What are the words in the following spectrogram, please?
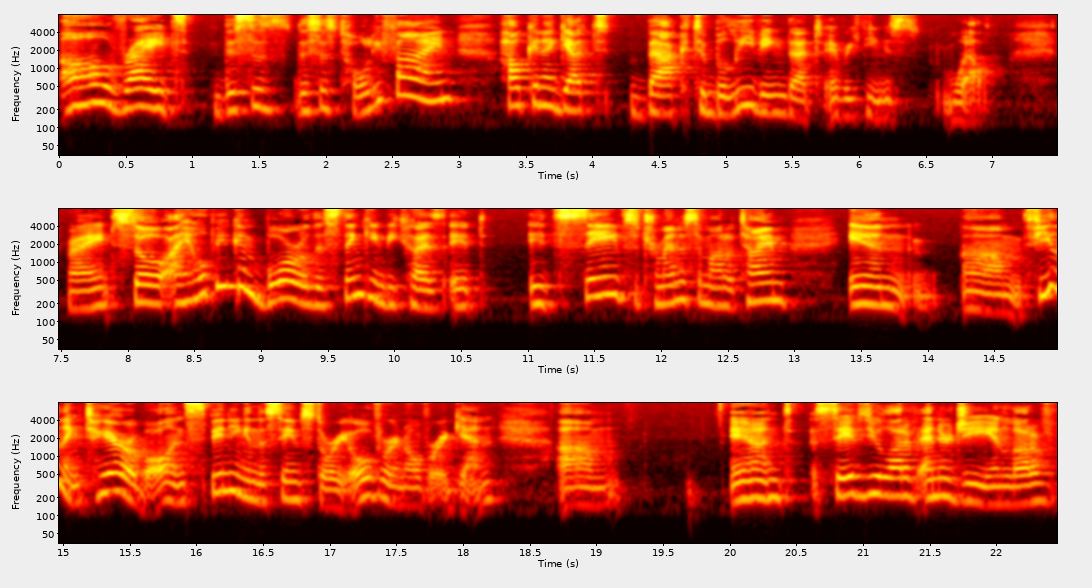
Oh, right. This is this is totally fine. How can I get back to believing that everything is well? Right? So I hope you can borrow this thinking because it it saves a tremendous amount of time in um, feeling terrible and spinning in the same story over and over again. Um, and saves you a lot of energy and a lot of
